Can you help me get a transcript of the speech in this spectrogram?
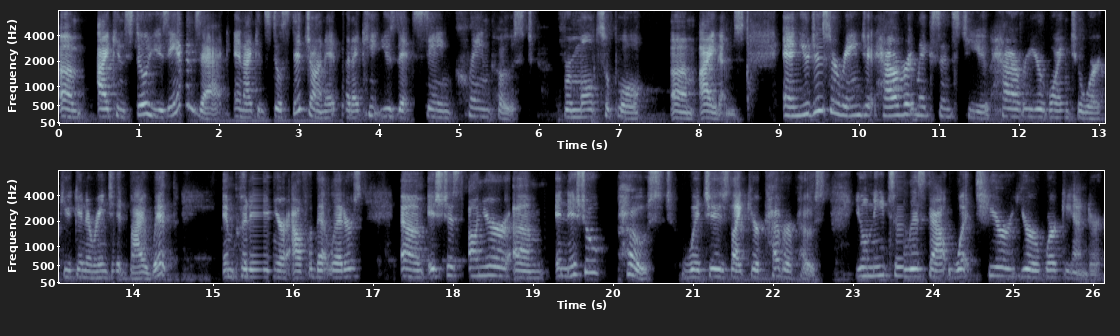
Um, I can still use Anzac and I can still stitch on it, but I can't use that same claim post for multiple um, items. And you just arrange it however it makes sense to you, however you're going to work. You can arrange it by WIP and put in your alphabet letters. Um, it's just on your um, initial post, which is like your cover post, you'll need to list out what tier you're working under.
